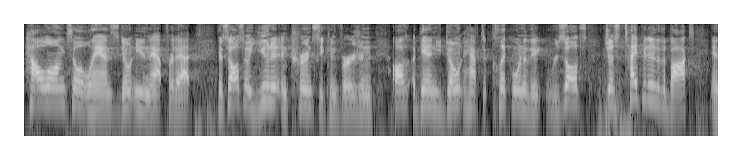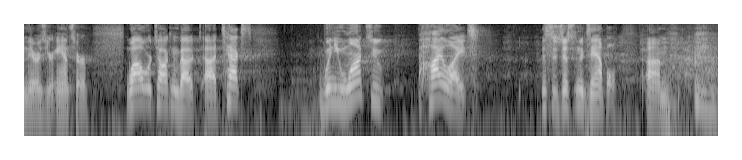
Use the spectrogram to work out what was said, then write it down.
how long till it lands. You don't need an app for that. It's also unit and currency conversion. again, you don't have to click one of the results. Just type it into the box, and there's your answer. While we're talking about uh, text, when you want to highlight, this is just an example. Um,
